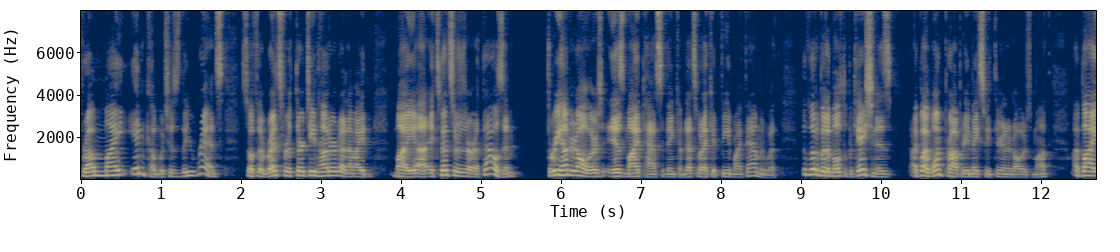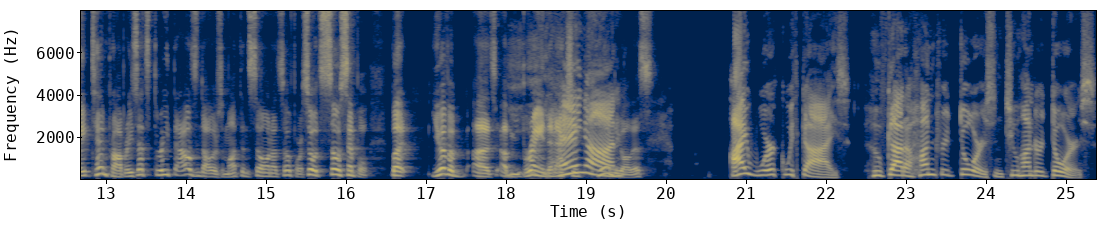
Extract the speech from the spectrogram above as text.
from my income, which is the rents. So if the rents thirteen hundred and my my uh, expenses are a thousand, $300 is my passive income. That's what I could feed my family with. The little bit of multiplication is I buy one property, it makes me $300 a month. I buy 10 properties, that's $3,000 a month, and so on and so forth. So it's so simple. But you have a, a, a brain that Hang actually on. can do all this. I work with guys who've got 100 doors and 200 doors,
